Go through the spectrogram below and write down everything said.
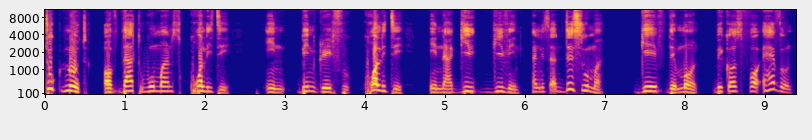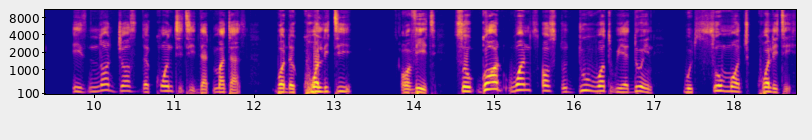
took note of that woman's quality in being grateful, quality in her giving. And he said, This woman gave the more because for heaven is not just the quantity that matters, but the quality of it. So God wants us to do what we are doing with so much quality.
